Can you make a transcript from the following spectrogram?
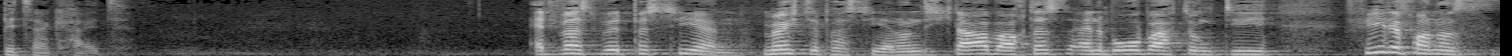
Bitterkeit. Etwas wird passieren, möchte passieren. Und ich glaube, auch das ist eine Beobachtung, die viele von uns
